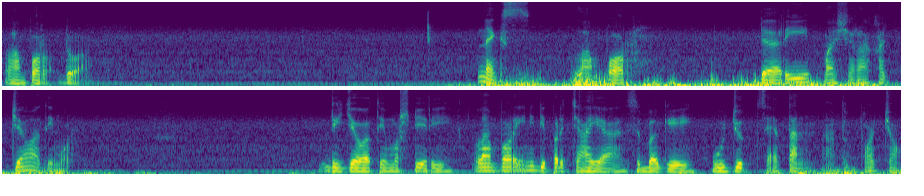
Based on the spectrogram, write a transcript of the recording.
Lampor doang. Next, Lampor dari masyarakat Jawa Timur. Di Jawa Timur sendiri, Lampor ini dipercaya sebagai wujud setan atau pocong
